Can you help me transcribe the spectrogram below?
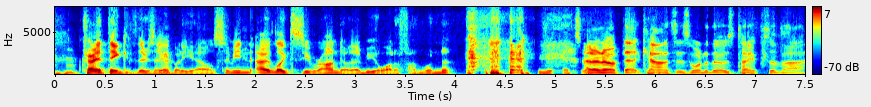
Mhm. I'm trying to think if there's Yeah. anybody else. I mean, I'd like to see Rondo. That'd be a lot of fun, wouldn't it? He's an answer. I don't know if that counts as one of those types of uh,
